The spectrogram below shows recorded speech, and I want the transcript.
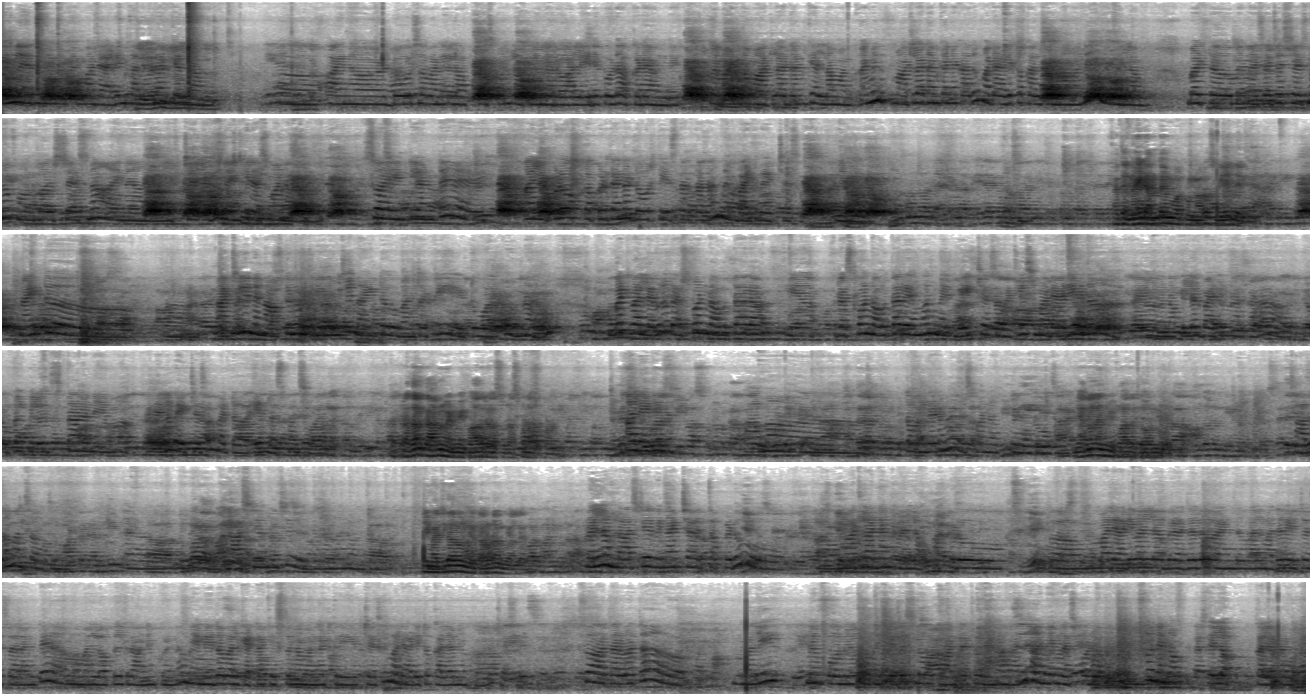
ఏం లేదు మా డాడీని కలవడానికి వెళ్ళాము ఆయన డోర్స్ అవన్నీ లాక్ చేసుకొని లోపల ఉన్నారు ఆ లేడీ కూడా అక్కడే ఉంది మేము ఆయనతో మాట్లాడడానికి వెళ్దాం అను ఐ మీన్ మాట్లాడడానికనే కాదు మా డాడీతో కలిసి ఉన్నామని మేము వెళ్ళాము బట్ మేము మెసేజెస్ చేసినా ఫోన్ కాల్స్ చేసినా ఆయన లిఫ్ట్ చేయలేదు దేనికి రెస్పాండ్ అవ్వలేదు సో ఏంటి అంటే వాళ్ళు ఎప్పుడో ఒకప్పటికైనా డోర్ కదా అని మేము బయట వెయిట్ చేస్తాం. అయితే నైట్ ఎంత టైం వరకు ఉన్నారు? అసలు ఏం జరిగింది నైట్ యాక్చువల్లీ నేను ఆఫ్టర్నూన్ త్రీ నుంచి నైట్ వన్ థర్టీ టూ వరకు ఉన్నాను. బట్ వాళ్ళు ఎవరు రెస్పాండ్ అవుతారా? రెస్పాండ్ అవుతారేమో అని మేము వెయిట్ చేసాం అట్లీస్ట్ మా డాడీ అయినా "అయ్యో, నా పిల్లలు బయట ఉన్నారు కదా లోపల పిలుస్తారనేమో. అయినా వెయిట్ చేసాం బట్ ఏం రెస్పాన్స్ ప్రధాన కారణం ఏంటి? మీ ఫాదర్ అసలు రెస్పాన్స్ అవ్వడం ఆ లేడీ ఆమెతో ఉండడమే రెస్పాండ్ నుంచి మీ ఫాదర్ ఉన్నాడు. చాలా మంత్స్ అవుతుంది. లాస్ట్ ఇయర్ నుంచి దూరంగానే ఈ మధ్యకాలంలో మీరు కలవడానికి వెళ్ళలేదు. వెళ్ళాం. లాస్ట్ ఇయర్ వినాయక చవితి అప్పుడు మాట్లాడడానికి వెళ్ళాం. అప్పుడు మా డాడీ వాళ్ళ బ్రదర్ అండ్ వాళ్ళ మదర్ ఏం చేశారంటే మమ్మల్ని లోపలికి రానివ్వకుండా మేమేదో వాళ్ళకి అటాక్ ఇస్తున్నాం అన్నట్టు క్రియేట్ చేసి మా డాడీతో కలవనివ్వకుండా చేసేది సో ఆ తర్వాత మళ్ళీ మేము ఫోన్లో మెసేజెస్లో కాంటాక్ట్లో ఉన్నాం కానీ ఆయన మేము రెస్పాండ్ అవ్వలేదు. సో నేను వెళ్ళాం కలవడానికి.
